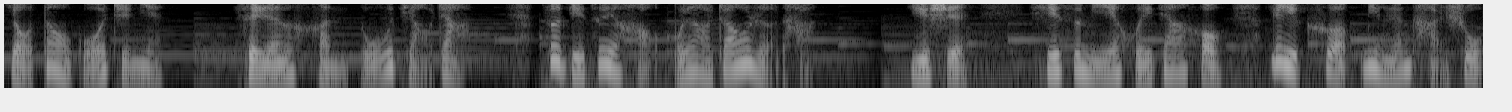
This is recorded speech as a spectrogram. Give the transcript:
有盗国之念。此人狠毒狡诈，自己最好不要招惹他。于是，席斯弥回家后立刻命人砍树。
